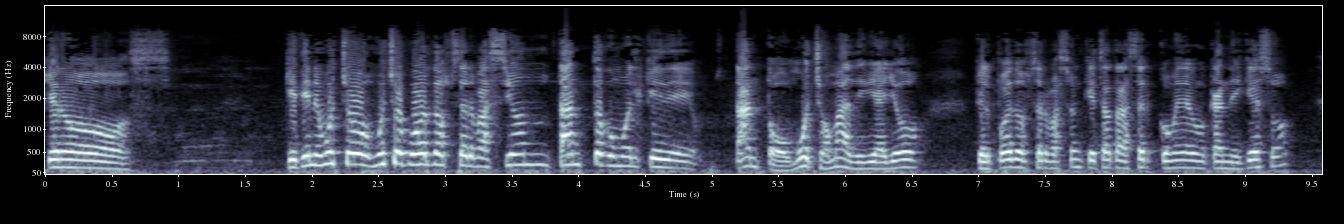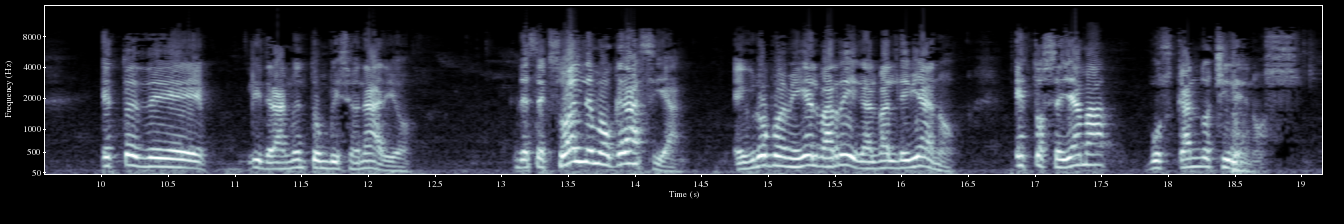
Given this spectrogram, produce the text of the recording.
que nos que tiene mucho mucho poder de observación tanto como el que tanto o mucho más diría yo que el poder de observación que trata de hacer comedia con carne y queso. Esto es de literalmente un visionario de Sexual Democracia, el grupo de Miguel Barriga, el valdiviano. Esto se llama Buscando Chilenos.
